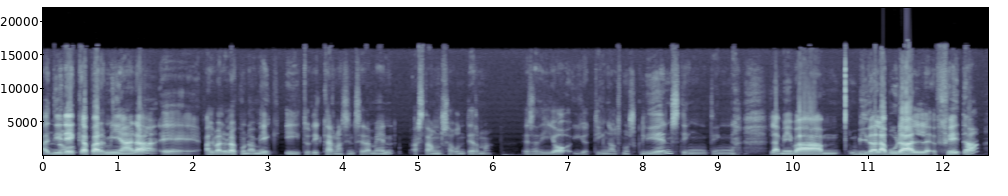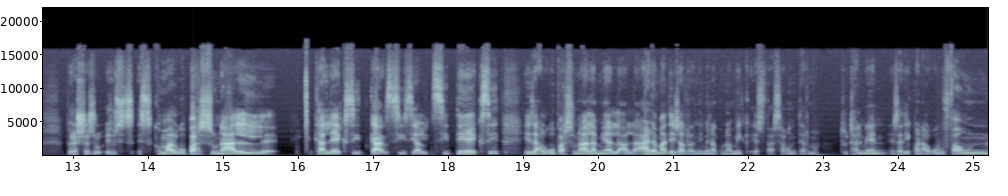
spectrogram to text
Et diré que per mi ara eh, el valor econòmic, i t'ho dic, Carme, sincerament, està a un segon terme. És a dir, jo, jo tinc els meus clients, tinc, tinc la meva mm, vida laboral feta, però això és, és, és com algo personal que l'èxit, que si, si, el, si té èxit, és algo personal. A mi el, el, ara mateix el rendiment econòmic està a segon terme. Totalment. És a dir, quan algú fa un,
